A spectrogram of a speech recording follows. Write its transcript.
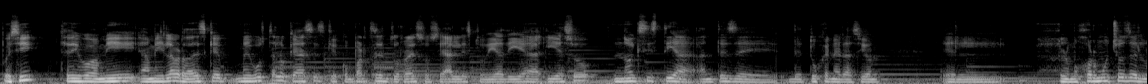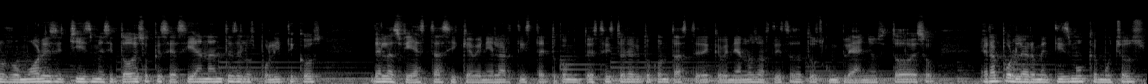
Pues sí, te digo, a mí, a mí la verdad es que me gusta lo que haces, que compartes en tus redes sociales, tu día a día, y eso no existía antes de, tu generación. a lo mejor muchos de los rumores y chismes y todo eso que se hacían antes de los políticos de las fiestas y que venía el artista y esta historia que tú contaste de que venían los artistas a tus cumpleaños y todo eso, era por el hermetismo que muchos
